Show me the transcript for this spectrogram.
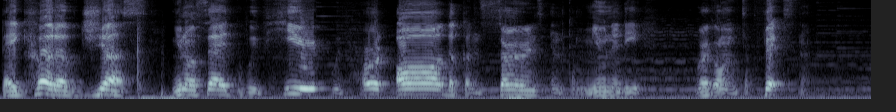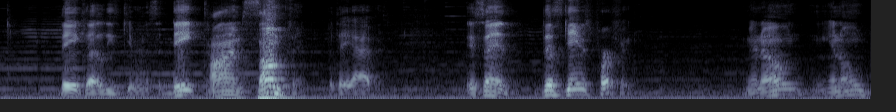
they could have just, you know, said, we've here, we've heard all the concerns in the community. We're going to fix them. They could at least given us a date, time, something, but they haven't. They're saying this game is perfect. You know, you know,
